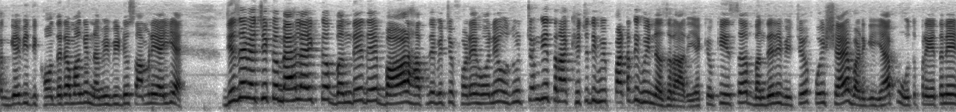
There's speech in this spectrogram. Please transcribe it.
ਅੱਗੇ ਵੀ ਦਿਖਾਉਂਦੇ ਰਵਾਂਗੇ। ਨਵੀਂ ਵੀਡੀਓ ਸਾਹਮਣੇ ਆਈ ਹੈ, ਜਿਸ ਦੇ ਵਿੱਚ ਇੱਕ ਮਹਿਲਾ ਇੱਕ ਬੰਦੇ ਦੇ ਬਾਲ ਹੱਥ ਦੇ ਵਿੱਚ ਫੜੇ ਹੋਏ ਨੇ, ਉਸ ਨੂੰ ਚੰਗੀ ਤਰ੍ਹਾਂ ਖਿੱਚਦੀ ਹੋਈ, ਪੱਟਦੀ ਹੋਈ ਨਜ਼ਰ ਆ ਰਹੀ ਹੈ, ਕਿਉਂਕਿ ਇਸ ਬੰਦੇ ਦੇ ਵਿੱਚ ਕੋਈ ਸ਼ੈ ਵੜ ਗਈ ਹੈ। ਭੂਤ ਪ੍ਰੇਤ ਨੇ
